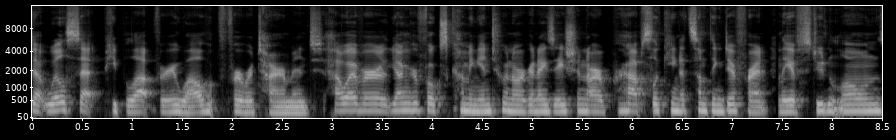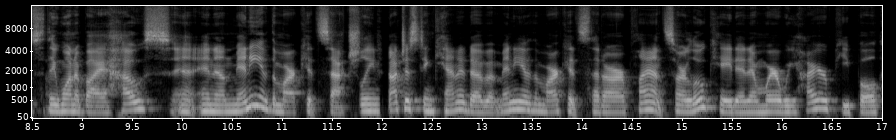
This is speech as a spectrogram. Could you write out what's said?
that will set people up very well for retirement. However, younger folks coming into an organization are perhaps looking at something different. They have student loans, they want to buy a house, and, on many of the markets, actually, not just in Canada, but many of the markets that our plants are located and where we hire people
